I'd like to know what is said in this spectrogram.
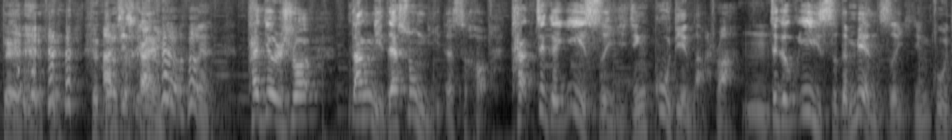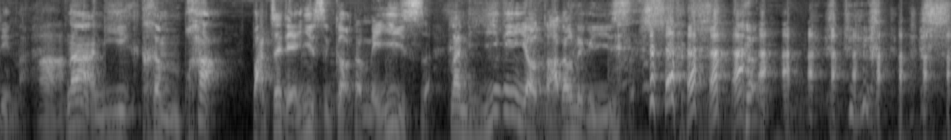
对对对，这都是汉语。对，他就是说，当你在送礼的时候，他这个意思已经固定了，是吧？嗯，这个意思的面值已经固定了啊那你很怕。把这点意思搞得没意思，那你一定要达到那个意思。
